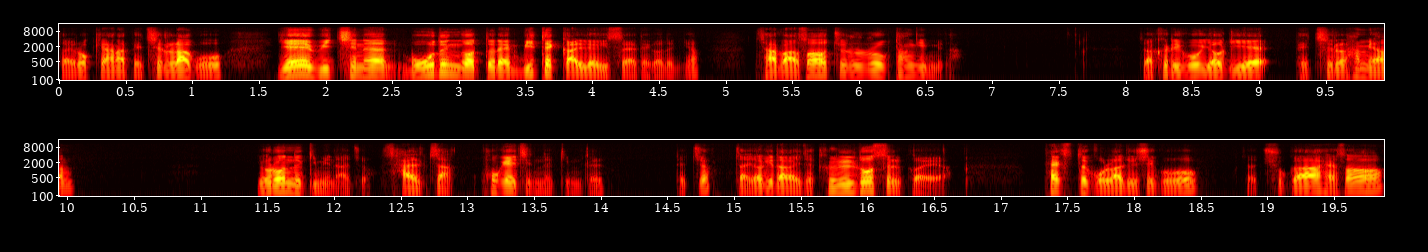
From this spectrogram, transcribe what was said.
자 이렇게 하나 배치를 하고 얘 위치는 모든 것들의 밑에 깔려 있어야 되거든요. 잡아서 주르륵 당깁니다. 자 그리고 여기에 배치를 하면 요런 느낌이 나죠. 살짝 포개진 느낌들. 됐죠? 자 여기다가 이제 글도 쓸 거예요. 텍스트 골라주시고 자, 추가해서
